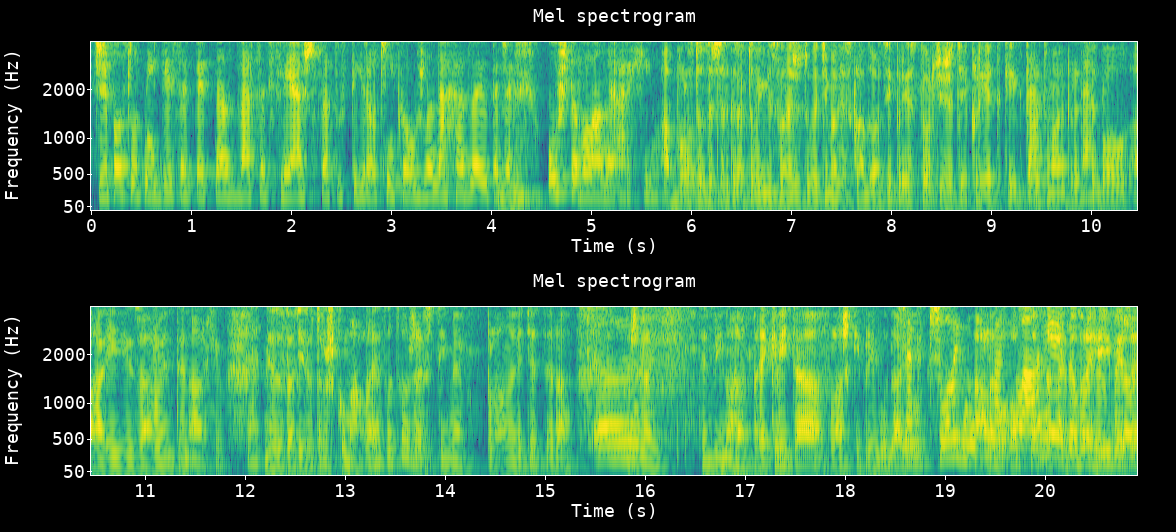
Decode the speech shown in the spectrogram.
že posledných 10, 15, 20 fliaž sa tu z tých ročníkov už len nachádzajú, takže mm-hmm. už to voláme archív. A bolo to začiatku takto vymyslené, že tu budete mať aj skladovací priestor, čiže tie klietky, ktoré tak, tu máme pred tak. sebou, aj zároveň ten archív. Nezdá sa ti to trošku malé, toto, že s tým, jak plánujete, teda, uh... že aj ten vinohrad prekvitá, flašky pribúdajú. Však človek musí mať plány aj do hýbe, že...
